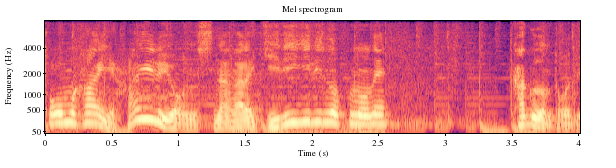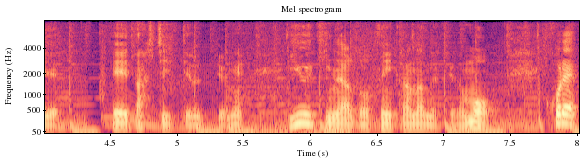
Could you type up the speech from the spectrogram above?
トーム範囲に入るようにしながらギリギリのそのね、角度のところでえー、出していってるっていうね、勇気になる突撃艦なんですけども、これ、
